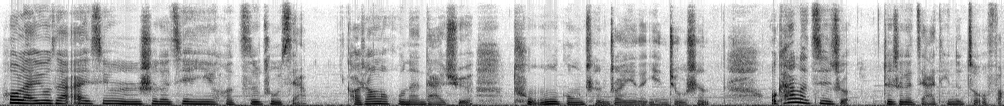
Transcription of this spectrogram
后来又在爱心人士的建议和资助下，考上了湖南大学土木工程专业的研究生。我看了记者对这个家庭的走访，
